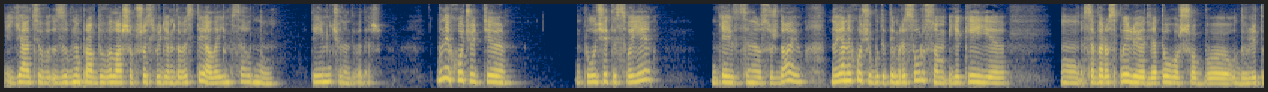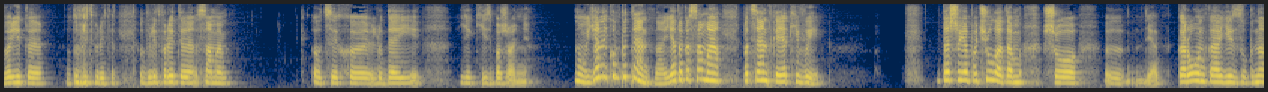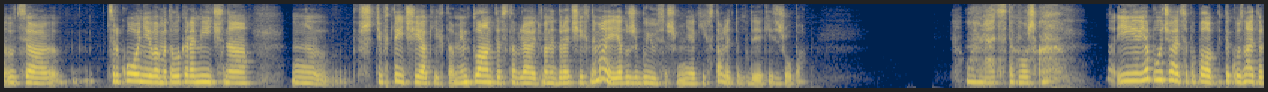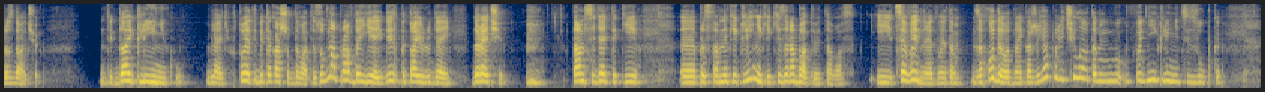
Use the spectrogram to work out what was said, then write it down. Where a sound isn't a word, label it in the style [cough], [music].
я цю зубну правду вела, щоб щось людям довести, але їм все одно. Ти їм нічого не доведеш. Вони хочуть е, отримати своє, я їх за це не осуждаю, але я не хочу бути тим ресурсом, який е, себе розпилює для того, щоб е, удовлетворити, удовлетворити, удовлетворити саме оцих е, людей якісь бажання. Ну, я некомпетентна, я така сама пацієнтка, як і ви. Те, що я почула там, що е, як, коронка є зубна, ця цирконієва, металокерамічна, штифти чи як їх там, імпланти вставляють. У мене, до речі, їх немає. Я дуже боюся, що мені як їх вставлять, то буде якась жопа. Ой, блядь, це так важко. І я, виходить, попала під таку, знаєте, роздачу. Дай клініку. Блядь, хто я тобі така, щоб давати? Зубна правда є, йди питаю людей. До речі, [clears throat] там сидять такі е, представники клінік, які зарабатують на вас. І це видно, як вони там заходить одна і каже, я полічила там в одній клініці зубки.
